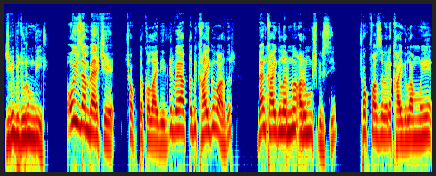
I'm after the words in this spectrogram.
gibi bir durum değil. O yüzden belki çok da kolay değildir veyahut da bir kaygı vardır. Ben kaygılarımdan arınmış birisiyim. Çok fazla böyle kaygılanmayı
